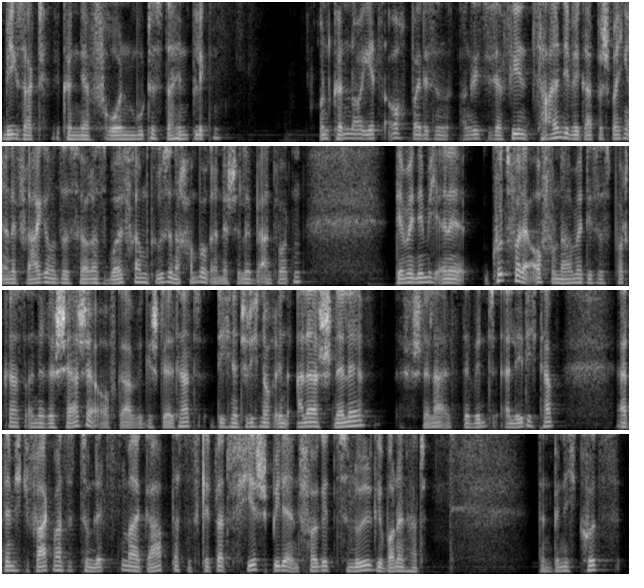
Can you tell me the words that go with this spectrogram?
wie gesagt, wir können ja frohen Mutes dahin blicken und können auch jetzt auch bei diesen, angesichts dieser vielen Zahlen, die wir gerade besprechen, eine Frage unseres Hörers Wolfram, Grüße nach Hamburg an der Stelle beantworten. Der mir nämlich eine, kurz vor der Aufnahme dieses Podcasts eine Rechercheaufgabe gestellt hat, die ich natürlich noch in aller Schnelle, schneller als der Wind, erledigt habe. Er hat nämlich gefragt, wann es zum letzten Mal gab, dass das Klippblatt vier Spiele in Folge zu null gewonnen hat. Dann bin ich kurz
